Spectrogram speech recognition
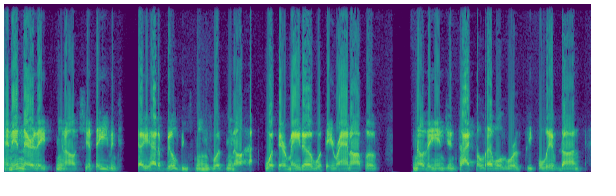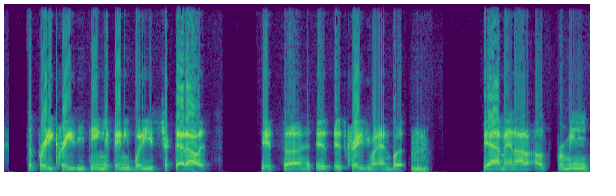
And in there, they, you know, shit, they even tell you how to build these things, what, you know, what they're made of, what they ran off of, you know, the engine type, the levels where the people lived on. It's a pretty crazy thing. If anybody's checked that out, it's, it's, uh, it, it's crazy, man. But yeah, man, I don't, for me,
